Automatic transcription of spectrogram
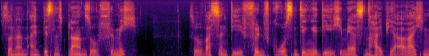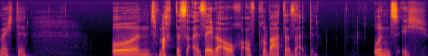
sondern ein Businessplan so für mich. So, was sind die fünf großen Dinge, die ich im ersten Halbjahr erreichen möchte? Und mache das selber auch auf privater Seite. Und ich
